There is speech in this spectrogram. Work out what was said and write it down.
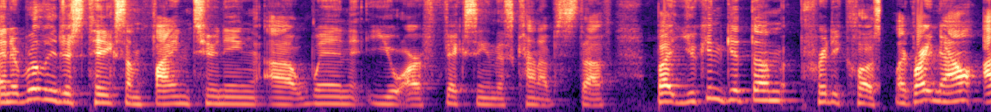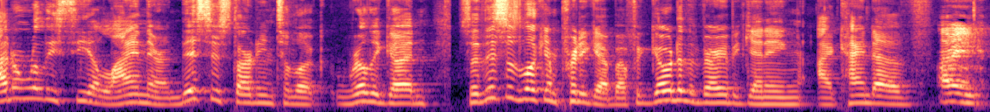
And it really just takes some fine tuning uh, when you are fixing this kind of stuff, but you can get them pretty close. Like right now, I don't really see a line there and this is starting to look really good. So this is looking pretty good, but if we go to the very beginning, I kind of I mean,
